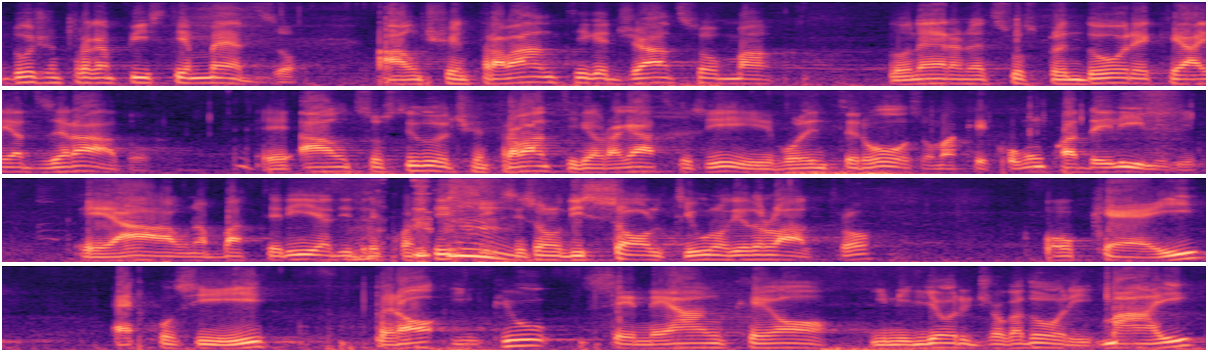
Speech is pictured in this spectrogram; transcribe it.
due centrocampisti e mezzo, ha un centravanti che già insomma non era nel suo splendore e che hai azzerato, e ha un sostituto del centravanti che è un ragazzo sì, volenteroso ma che comunque ha dei limiti e ha una batteria di trequartisti che si sono dissolti uno dietro l'altro, ok, è così, però in più se neanche ho i migliori giocatori mai,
